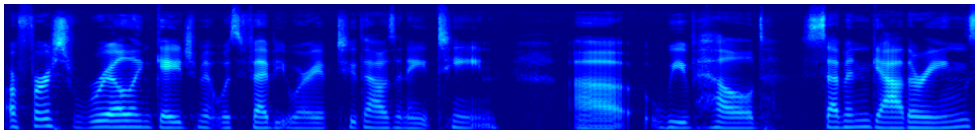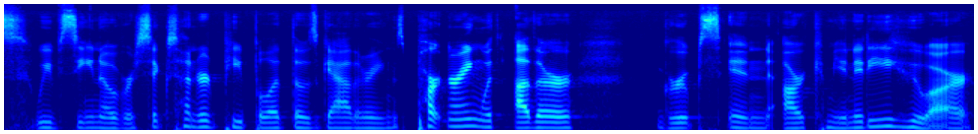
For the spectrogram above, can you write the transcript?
our first real engagement was February of 2018. Uh, we've held seven gatherings. We've seen over 600 people at those gatherings, partnering with other groups in our community who are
